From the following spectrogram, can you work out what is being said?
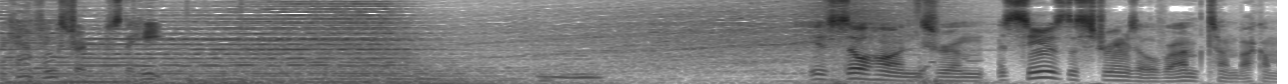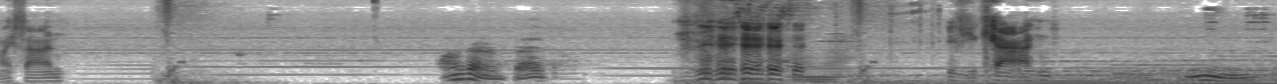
I can't think straight because of the heat. It's still hot in this room. As soon as the stream's over, I'm turning back on my fan. I'm going to bed. if you can. Mm.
